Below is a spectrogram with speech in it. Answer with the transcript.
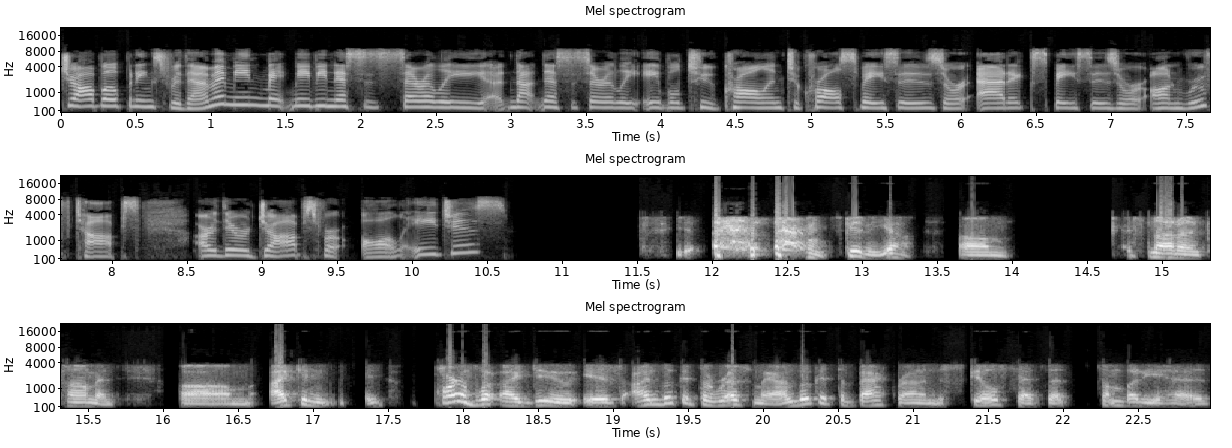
job openings for them i mean may, maybe necessarily uh, not necessarily able to crawl into crawl spaces or attic spaces or on rooftops are there jobs for all ages Yeah. Excuse me. Yeah, um, it's not uncommon. Um, I can. Part of what I do is I look at the resume. I look at the background and the skill sets that somebody has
